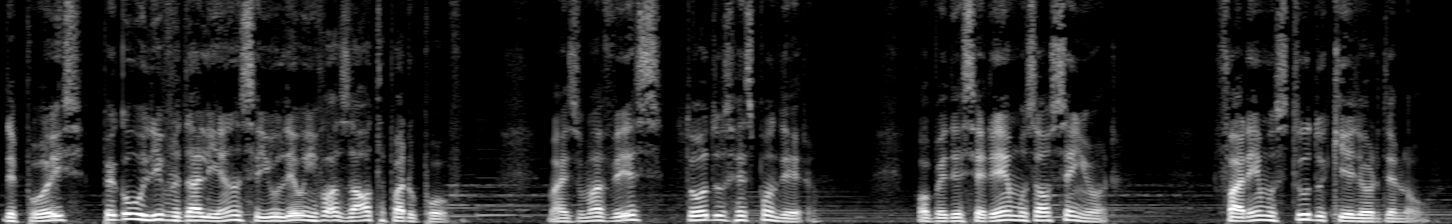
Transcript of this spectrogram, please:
Depois, pegou o livro da aliança e o leu em voz alta para o povo. Mais uma vez, todos responderam: Obedeceremos ao Senhor. Faremos tudo o que ele ordenou.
